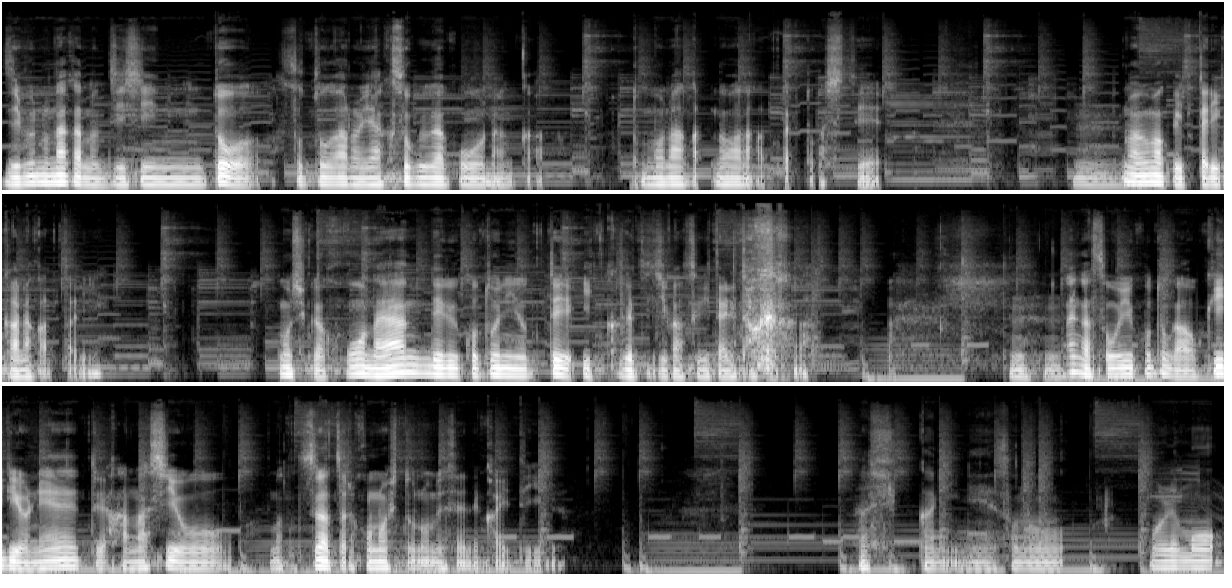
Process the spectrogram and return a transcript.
自分の中の自信と外側の約束がこうなんか伴わなかったりとかして、うん。まあうまくいったりいかなかったり、もしくはこう悩んでることによって1ヶ月時間過ぎたりとか、うんうんなんかそういうことが起きるよねという話を、まあ、つらつらこの人の目線で書いている。確かにね、その、俺も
